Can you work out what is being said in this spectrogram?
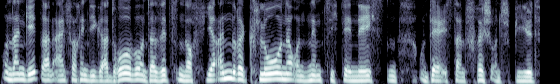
Und dann geht man einfach in die Garderobe und da sitzen noch vier andere Klone und nimmt sich den nächsten und der ist dann frisch und spielt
